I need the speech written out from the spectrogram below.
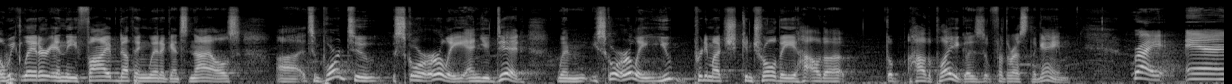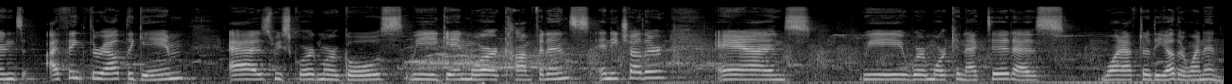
A week later, in the 5 0 win against Niles, uh, it's important to score early, and you did. When you score early, you pretty much control the how the, the how the play goes for the rest of the game. Right, and I think throughout the game, as we scored more goals, we gained more confidence in each other, and we were more connected as one after the other went in.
